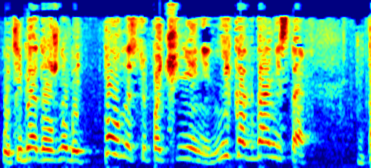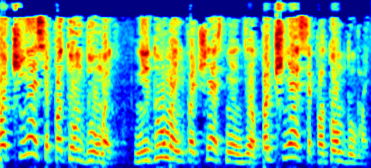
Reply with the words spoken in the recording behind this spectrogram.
у тебя должно быть полностью подчинение. Никогда не ставь. Подчиняйся, потом думай. Не думай, не подчиняйся, не делай. Подчиняйся, потом думай.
